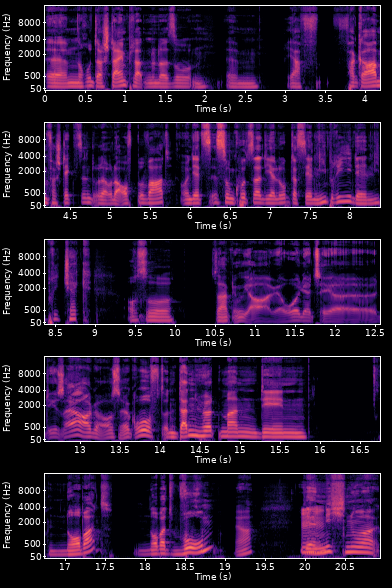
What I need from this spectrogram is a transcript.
ähm, noch unter Steinplatten oder so ähm, ja, vergraben, versteckt sind oder, oder aufbewahrt. Und jetzt ist so ein kurzer Dialog, dass der Libri, der Libri-Check, auch so sagt, ja, wir holen jetzt hier die Särge aus der Gruft. Und dann hört man den Norbert, Norbert Wurm, ja, der Mhm. nicht nur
